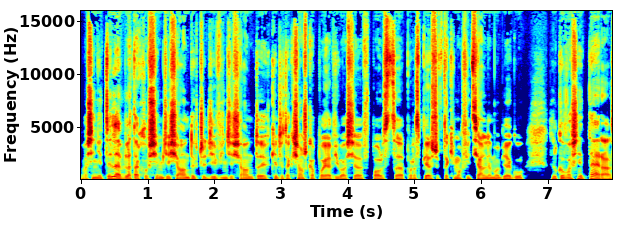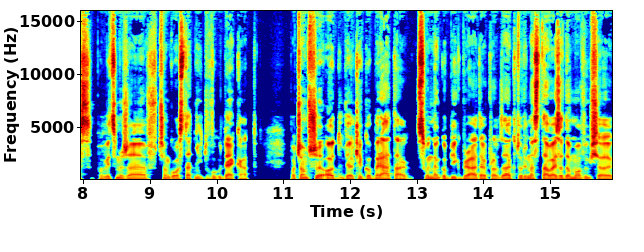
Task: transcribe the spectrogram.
właśnie nie tyle w latach 80. czy 90., kiedy ta książka pojawiła się w Polsce po raz pierwszy w takim oficjalnym obiegu, tylko właśnie teraz, powiedzmy, że w ciągu ostatnich dwóch dekad. Począwszy od wielkiego brata, słynnego Big Brother, prawda, który na stałe zadomowił się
